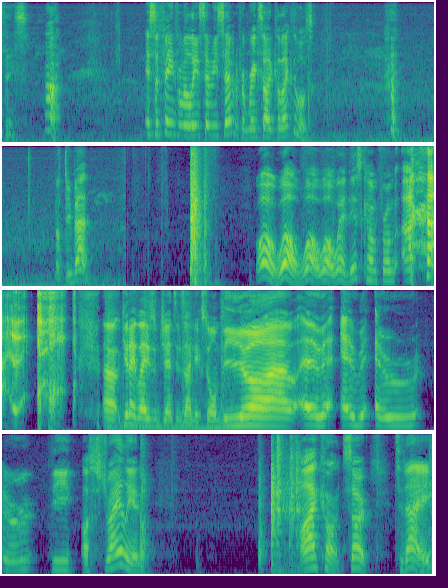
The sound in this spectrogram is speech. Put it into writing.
this? Huh. It's a Fiend from Elite 77 from Ringside Collectibles. Huh. Not too bad. Whoa, whoa, whoa, whoa, where'd this come from? uh, g'day, ladies and gents, it's I, Nick Storm, the, uh, the Australian icon. So, today,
